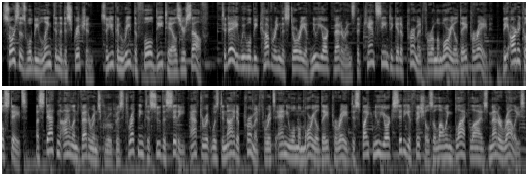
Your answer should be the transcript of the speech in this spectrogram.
Sources will be linked in the description, so you can read the full details yourself. Today we will be covering the story of New York veterans that can't seem to get a permit for a Memorial Day parade. The article states, a Staten Island veterans group is threatening to sue the city after it was denied a permit for its annual Memorial Day parade despite New York City officials allowing Black Lives Matter rallies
